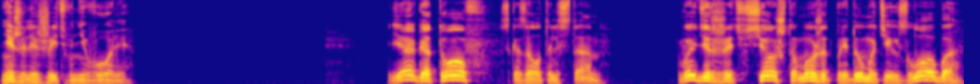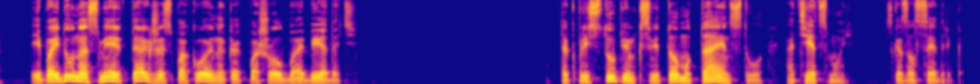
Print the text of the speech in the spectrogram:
нежели жить в неволе». «Я готов», — сказал Ательстан, — «выдержать все, что может придумать их злоба, и пойду на смерть так же спокойно, как пошел бы обедать». «Так приступим к святому таинству, отец мой», — сказал Седрик.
